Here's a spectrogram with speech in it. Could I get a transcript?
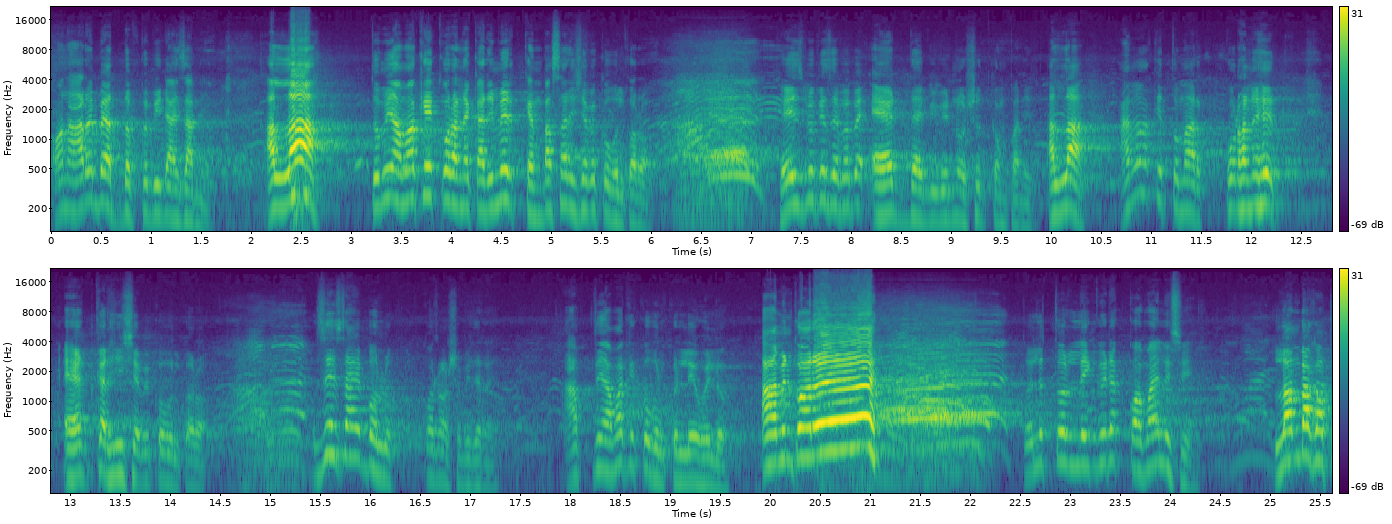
অন আরে বেদব কবি নাই জানি। আল্লাহ, তুমি আমাকে কোরআনে কারিমের ক্যাম্পাসার হিসেবে কবুল করো। ফেসবুকে যেভাবে অ্যাড দেয় বিভিন্ন ওষুধ কোম্পানির। আল্লাহ, আমাকে তোমার কোরআনের অ্যাডকার হিসেবে কবুল করো। যে যাই বলুক, কোনো অসুবিধা নেই। আপনি আমাকে কবুল করলে হইল। আমিন করে। তাহলে তোর লিঙ্গটা কমাই লেছে লম্বা কত?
